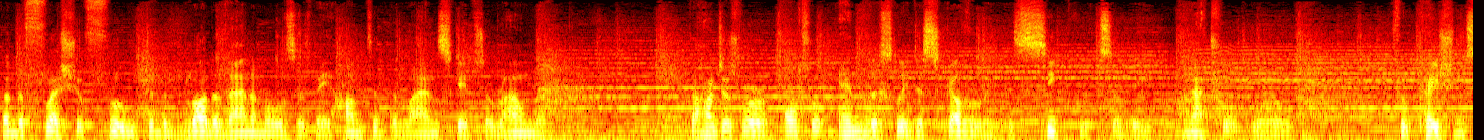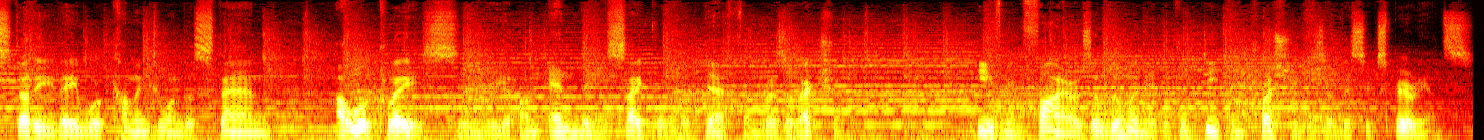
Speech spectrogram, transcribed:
than the flesh of fruit and the blood of animals as they hunted the landscapes around them. The hunters were also endlessly discovering the secrets of the natural world. Through patient study, they were coming to understand our place in the unending cycle of death and resurrection. Evening fires illuminated the deep impressions of this experience.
